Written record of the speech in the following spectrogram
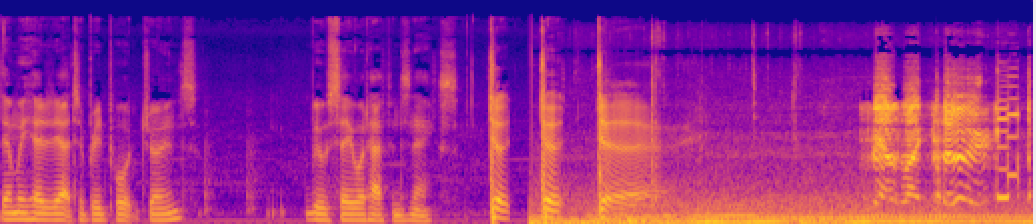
Then we headed out to Bridport dunes. We'll see what happens next. Duh, duh, duh. Sounds like poo.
